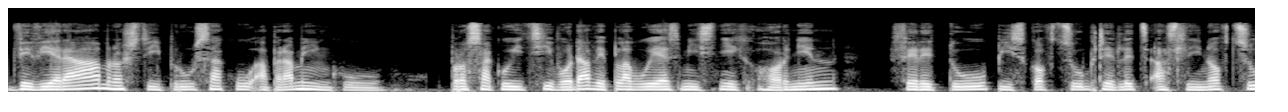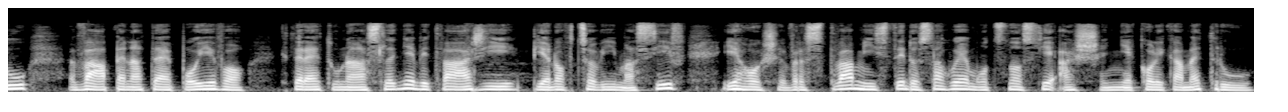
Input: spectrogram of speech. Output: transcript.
vyvěrá množství průsaků a pramínků. Prosakující voda vyplavuje z místních hornin, filitů, pískovců, břidlic a slínovců vápenaté pojivo, které tu následně vytváří pěnovcový masív, jehož vrstva místy dosahuje mocnosti až několika metrů.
